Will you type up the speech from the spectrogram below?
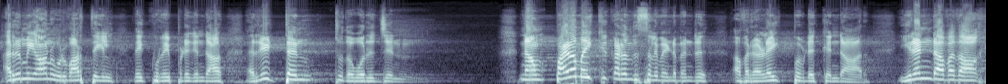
அருமையான ஒரு வார்த்தையில் இதை குறிப்பிடுகின்றார். ரிட்டன் டு த ஒரிஜின் நாம் பழமைக்கு கடந்து செல்ல வேண்டும் என்று அவர் அழைப்பு விடுக்கின்றார். இரண்டாவதாக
